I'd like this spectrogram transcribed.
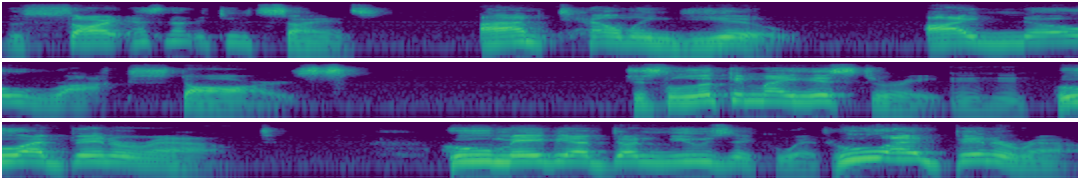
the science has nothing to do with science." I'm telling you, I know rock stars. Just look at my history, Mm-hmm. who I've been around, who maybe I've done music with, who I've been around.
